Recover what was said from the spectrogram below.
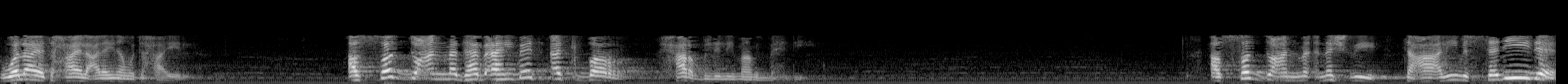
ولا يتحايل علينا متحايل. الصد عن مذهب أهل البيت أكبر حرب للإمام المهدي. الصد عن نشر تعاليم السديدة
